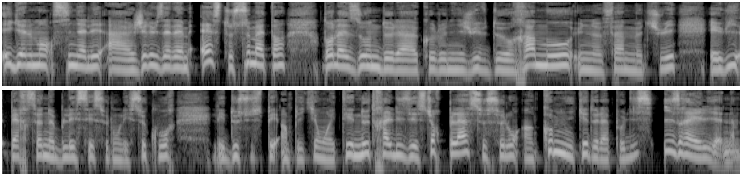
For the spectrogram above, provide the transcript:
également signalés à Jérusalem-Est ce matin dans la zone de la colonie juive de Rameau. Une femme et huit personnes blessées selon les secours. Les deux suspects impliqués ont été neutralisés sur place selon un communiqué de la police israélienne.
